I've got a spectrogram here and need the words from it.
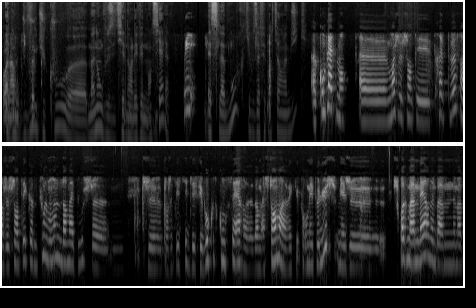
voilà vous, du coup, Manon, vous étiez dans l'événementiel Oui. est-ce l'amour qui vous a fait partir dans la musique? Euh, complètement. Euh, moi, je chantais très peu. Enfin, je chantais comme tout le monde dans ma douche. Euh, je, quand j'étais petite, j'ai fait beaucoup de concerts euh, dans ma chambre avec pour mes peluches. Mais je, je crois que ma mère ne, m'a- ne m'a,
